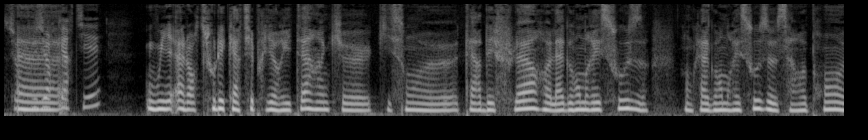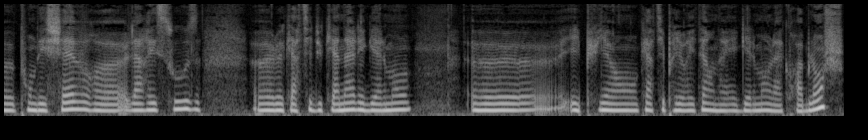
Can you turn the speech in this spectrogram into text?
sur plusieurs quartiers? oui, alors tous les quartiers prioritaires hein, qui sont Terre des Fleurs, la Grande Ressouze. Donc la Grande Ressouze, ça reprend Pont des Chèvres, la Ressouze, le quartier du Canal également. et puis en quartier prioritaire, on a également la Croix Blanche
